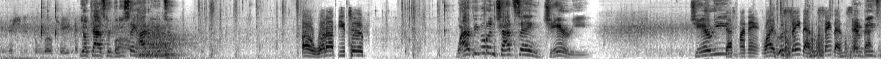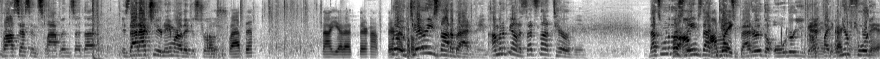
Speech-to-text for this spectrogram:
Your mission is to locate and Yo, defuse Kazkr, the can you say hi to YouTube? Oh, what up, YouTube? Why are people in chat saying Jerry? Jerry That's my name. Why? Who's saying that? Who's saying that? Who's saying Embiid's that? process and slapping said that. Is that actually your name or are they just Oh, trolling? Slapping? Nah, yeah, uh, that, they're not. They're Bro, not Jerry's not a bad name. I'm gonna be honest, that's not terrible. That's one of those names that I'm gets like- better the older you get. Like when you're 40,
